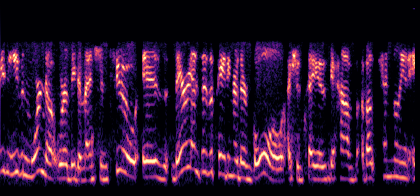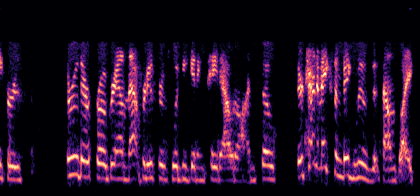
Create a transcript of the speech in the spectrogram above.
maybe even more noteworthy to mention too is they're anticipating or their goal, I should say, is to have about 10 million acres through their program that producers would be getting paid out on. So they're trying to make some big moves, it sounds like.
